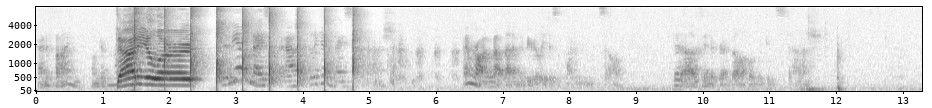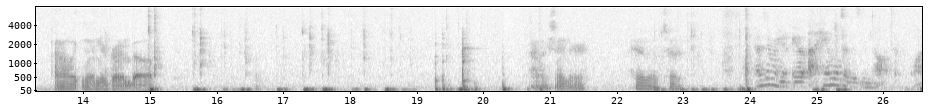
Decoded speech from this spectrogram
Kind of fine. I'll give him that. Daddy alert! Didn't he have a nice stash? I feel like he had a nice stash. If I'm wrong about that, I'm going to be really disappointed in myself. Did Alexander Graham Bell have a wicked stash? Alexander Graham Bell. Alexander Hamilton. Alexander uh, Hamilton is not fine.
